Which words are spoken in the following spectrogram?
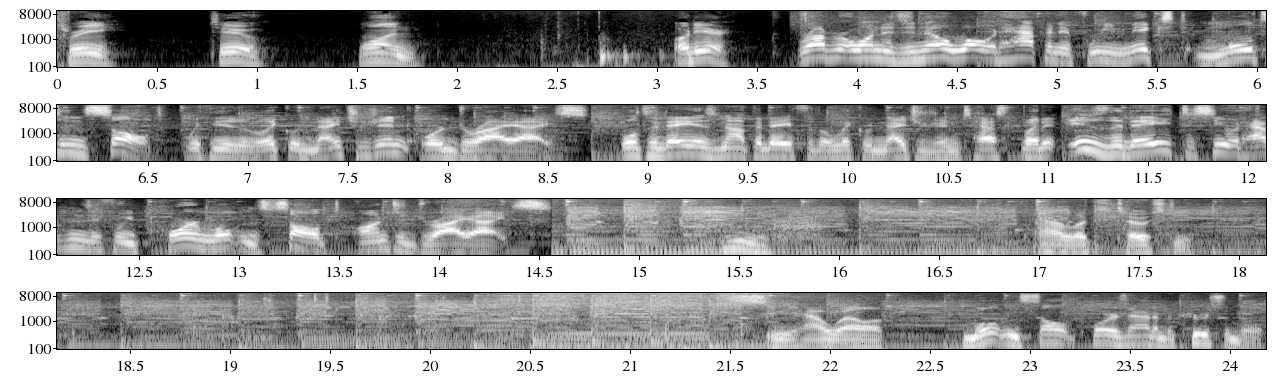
Three, two, one. Oh dear. Robert wanted to know what would happen if we mixed molten salt with either liquid nitrogen or dry ice. Well, today is not the day for the liquid nitrogen test, but it is the day to see what happens if we pour molten salt onto dry ice. That looks toasty. See how well molten salt pours out of a crucible.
